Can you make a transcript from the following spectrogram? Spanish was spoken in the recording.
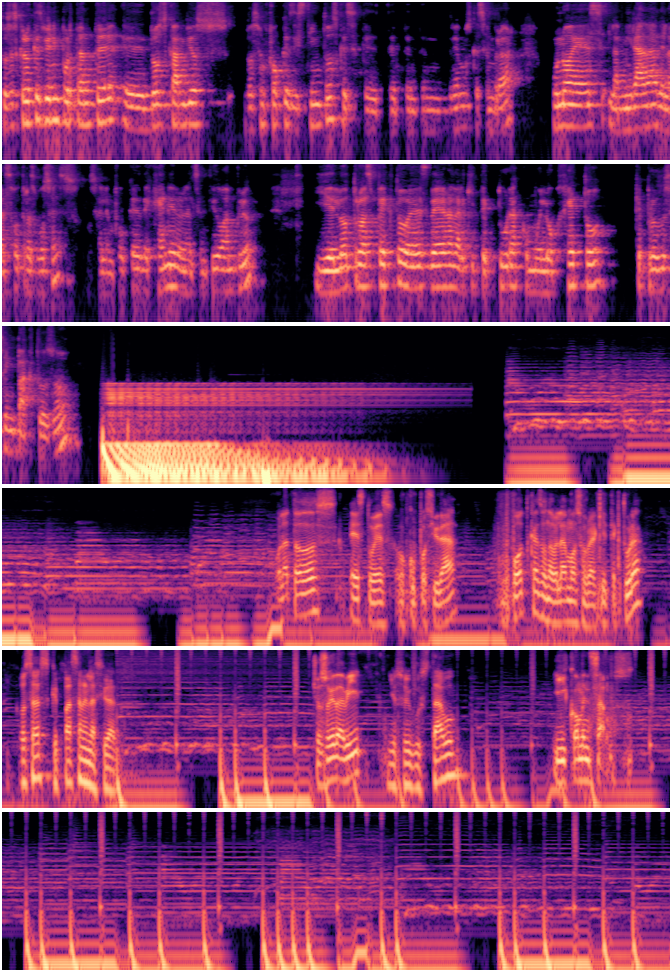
Entonces creo que es bien importante eh, dos cambios, dos enfoques distintos que, que tendremos que sembrar. Uno es la mirada de las otras voces, o sea, el enfoque de género en el sentido amplio. Y el otro aspecto es ver a la arquitectura como el objeto que produce impactos, ¿no? Hola a todos, esto es Ocupo Ciudad, un podcast donde hablamos sobre arquitectura Cosas que pasan en la ciudad. Yo soy David. Yo soy Gustavo. Y comenzamos.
